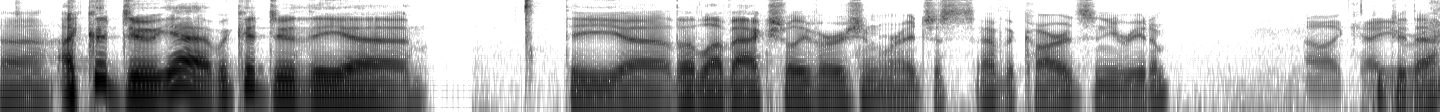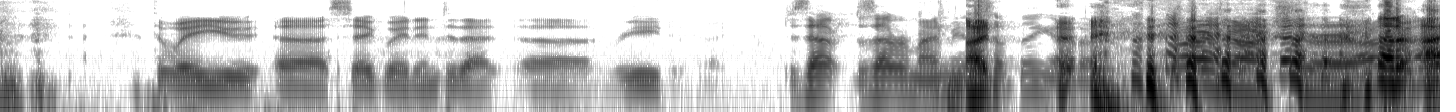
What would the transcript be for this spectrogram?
Uh, I could do yeah, we could do the uh, the uh, the Love Actually version where I just have the cards and you read them. I like how you do that. the way you uh, segued into that uh, read. Does that does that remind me I- of something? I don't. I'm not sure. I don't- I-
